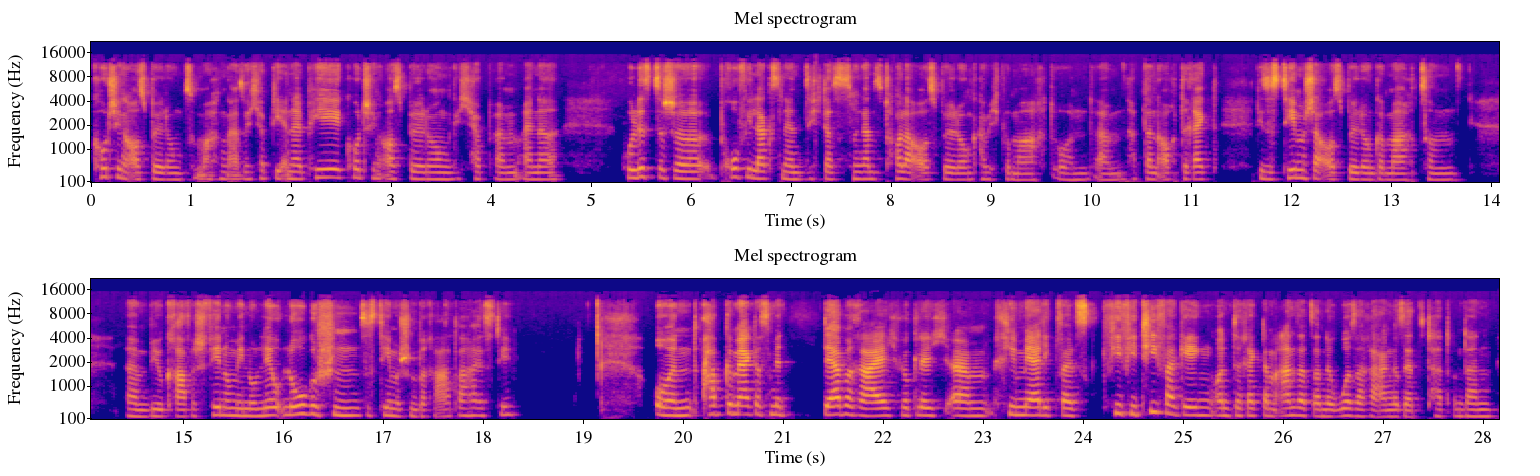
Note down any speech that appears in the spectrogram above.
Coaching-Ausbildung zu machen. Also ich habe die NLP-Coaching-Ausbildung, ich habe ähm, eine holistische Prophylax nennt sich das, das ist eine ganz tolle Ausbildung, habe ich gemacht und ähm, habe dann auch direkt die systemische Ausbildung gemacht zum ähm, biografisch-phänomenologischen systemischen Berater heißt die. Und habe gemerkt, dass mir der Bereich wirklich ähm, viel mehr liegt, weil es viel, viel tiefer ging und direkt am Ansatz an der Ursache angesetzt hat. Und dann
